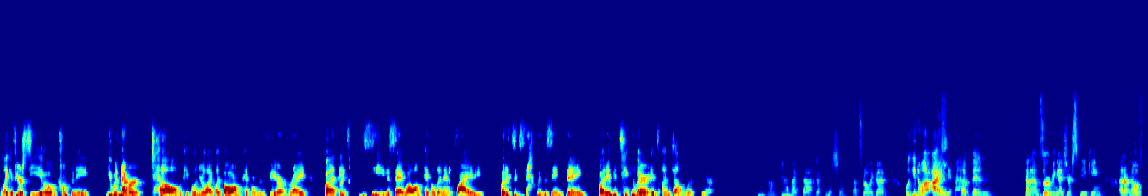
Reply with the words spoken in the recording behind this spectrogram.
like if you're a CEO of a company, you would never tell the people in your life like, "Oh, I'm pickled in fear," right? But it's easy to say, well, I'm pickled in anxiety. But it's exactly the same thing. But in particular, it's undealt with fear. Mm-hmm. I like that definition. That's really good. Well, you know what I have been kind of observing as you're speaking. I don't know if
